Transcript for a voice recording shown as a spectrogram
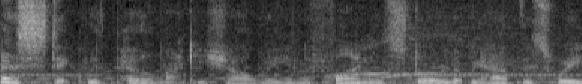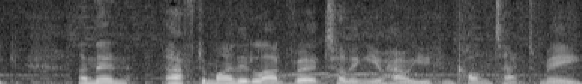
Let's stick with Pearl Mackie, shall we, in the final story that we have this week. And then, after my little advert telling you how you can contact me,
